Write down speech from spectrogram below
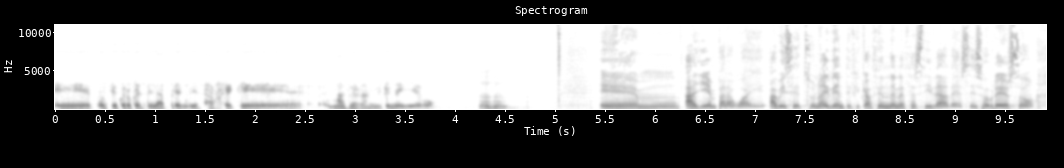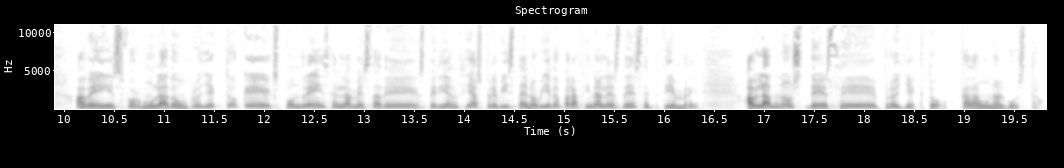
eh, pues yo creo que es el aprendizaje que más grande que me llevo. Em, allí en Paraguay habéis hecho una identificación de necesidades y sobre eso habéis formulado un proyecto que expondréis en la mesa de experiencias prevista en Oviedo para finales de septiembre. Habladnos de ese proyecto, cada uno al vuestro.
